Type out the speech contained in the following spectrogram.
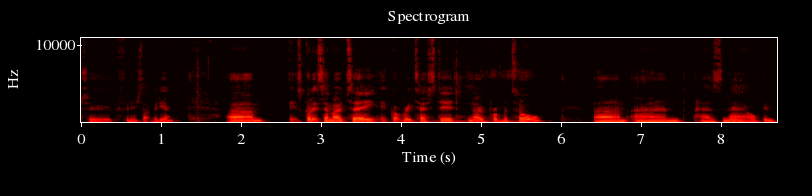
to finish that video. Um, it's got its MOT, it got retested, no problem at all, um, and has now been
